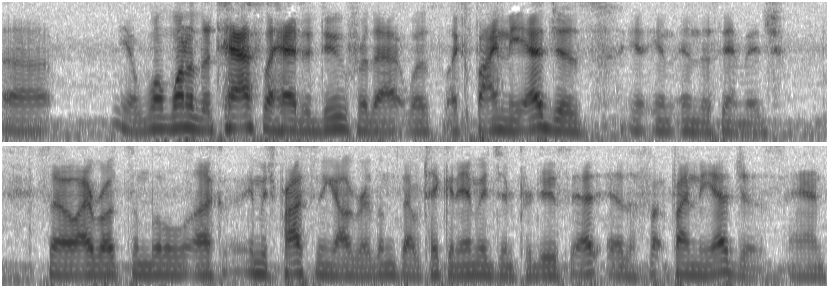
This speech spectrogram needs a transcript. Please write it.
uh, you know, one, one of the tasks I had to do for that was like find the edges in, in, in this image. So I wrote some little uh, image processing algorithms that would take an image and produce find the edges. And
